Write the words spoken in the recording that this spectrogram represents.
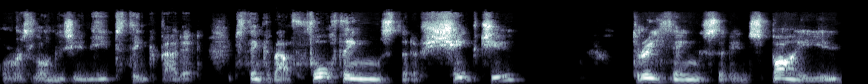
or as long as you need to think about it, to think about four things that have shaped you, three things that inspire you,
